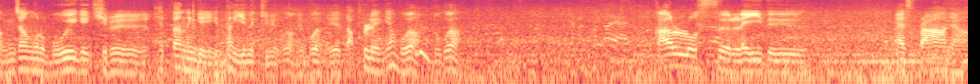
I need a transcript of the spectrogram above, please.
광장으로 모이게 길을 했다는 게 딱 이 느낌이구나 얘 뭐야 얘 나폴레옹이야? 뭐야? 누구야? 카를로스 레이드 에스프라냐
